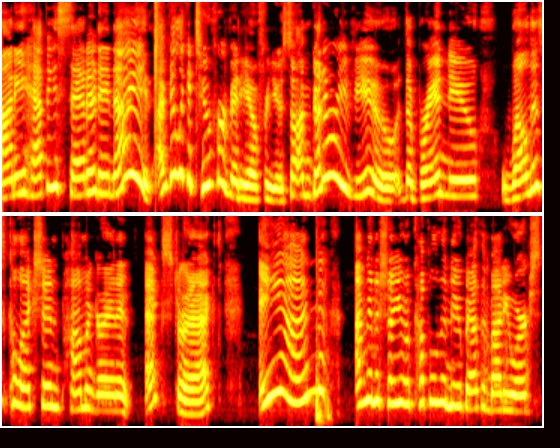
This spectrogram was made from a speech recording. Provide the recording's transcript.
Bonnie. Happy Saturday night. I've got like a twofer video for you. So I'm going to review the brand new Wellness Collection Pomegranate Extract and I'm going to show you a couple of the new Bath & Body Works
